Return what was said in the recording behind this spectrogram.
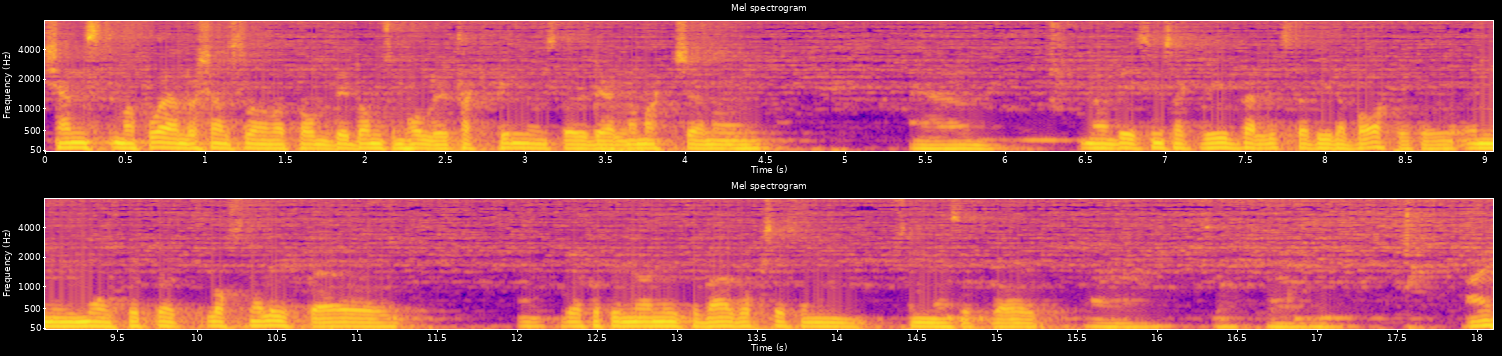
känns, man får ändå känslan av att de, det är de som håller i taktpinnen större delen av matchen. Och, eh, men vi är som sagt, vi är väldigt stabila bakåt och om nu målskyttet lossnar lite och ja, vi har fått in några nyförvärv också som, som har sett bra ut. Ehm, så, ehm, nej,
